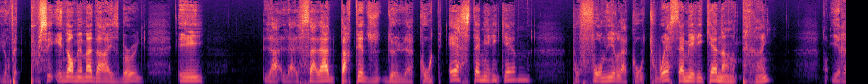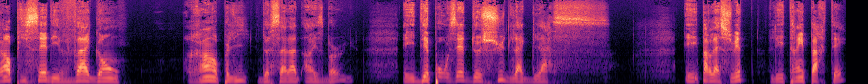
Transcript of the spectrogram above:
ils ont fait pousser énormément d'iceberg et la, la salade partait de la côte est américaine pour fournir la côte ouest américaine en train. Ils remplissaient des wagons remplis de salade iceberg et ils déposaient dessus de la glace. Et par la suite, les trains partaient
